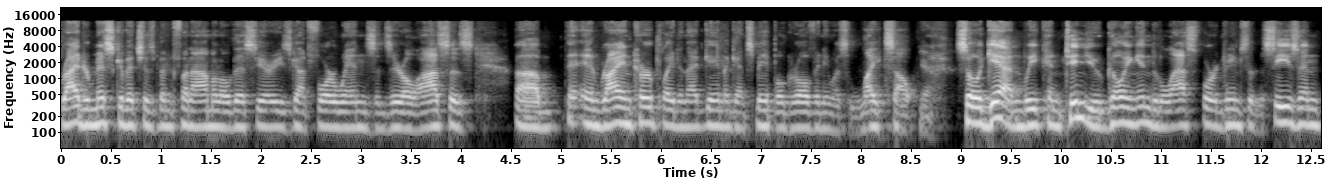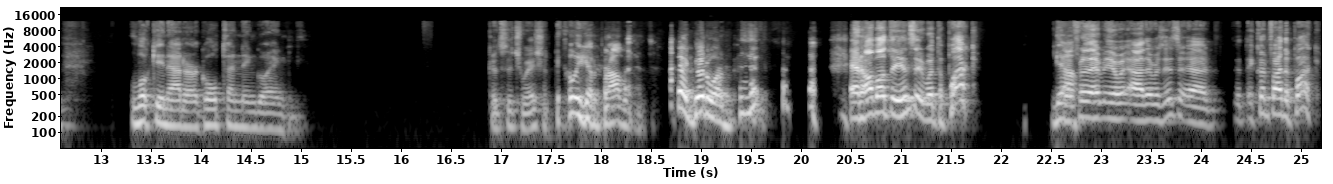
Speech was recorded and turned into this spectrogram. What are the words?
Ryder Miskovich has been phenomenal this year. He's got four wins and zero losses. Um, and Ryan Kerr played in that game against Maple Grove and he was lights out. Yeah. So again, we continue going into the last four games of the season, looking at our goaltending going, Good situation. we got a problem. A good one. And how about the incident with the puck? Yeah. For that, uh, there was this, uh, they couldn't find the puck.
